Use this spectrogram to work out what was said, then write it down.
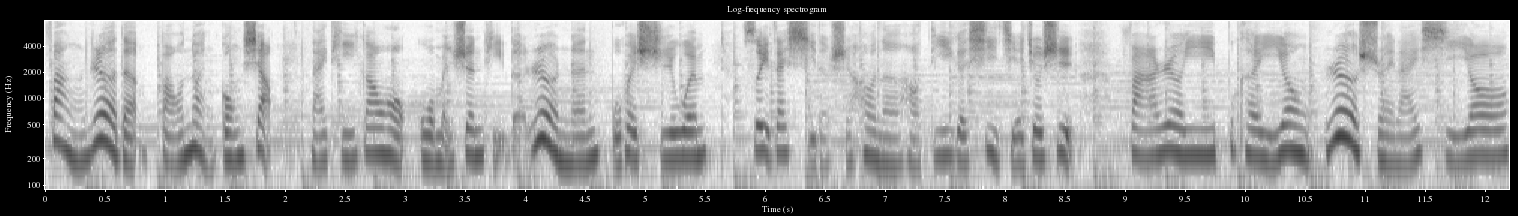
放热的保暖功效，来提高哦我们身体的热能，不会失温。所以在洗的时候呢，好，第一个细节就是。发热衣不可以用热水来洗哦。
